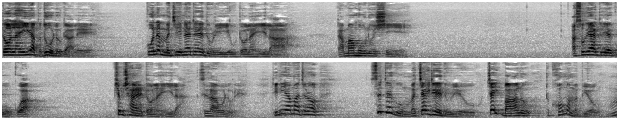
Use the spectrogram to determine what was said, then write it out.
တော်လန်ကြီးကဘသူ့ကိုလောက်တာလဲကိုနဲ့မကျေနပ်တဲ့သူတွေကိုတော်လန်ကြီးလားဒါမှမဟုတ်လို့ရှိရင်အစိုးရတရက်ကိုကိုကဖြုတ်ချတဲ့တော်လန်ကြီးလား စဉ်းစားဖို့လိုတယ်ဒီနေရာမှာကျွန်တော်စစ်တပ်ကိုမကြိုက်တဲ့သူတွေကိုကြိုက်ပါလို့တခေါမှမပြောဘူးမ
